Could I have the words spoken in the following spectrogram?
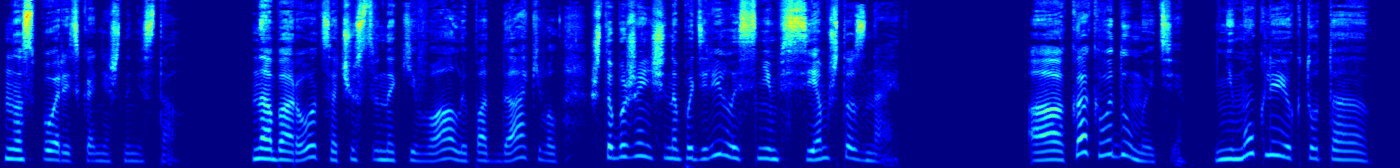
но спорить, конечно, не стал. Наоборот, сочувственно кивал и поддакивал, чтобы женщина поделилась с ним всем, что знает. «А как вы думаете, не мог ли ее кто-то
